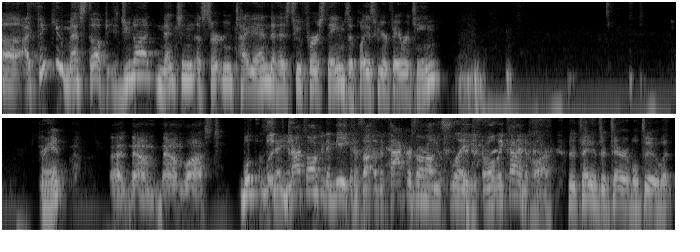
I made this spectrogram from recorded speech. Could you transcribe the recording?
uh, I think you messed up. Did you not mention a certain tight end that has two first names that plays for your favorite team? Grant. Uh, now, I'm, now I'm lost. Well, I'm saying, you're not talking to me because the Packers aren't on the slate. Well, they kind of are. their tight ends are terrible too. But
